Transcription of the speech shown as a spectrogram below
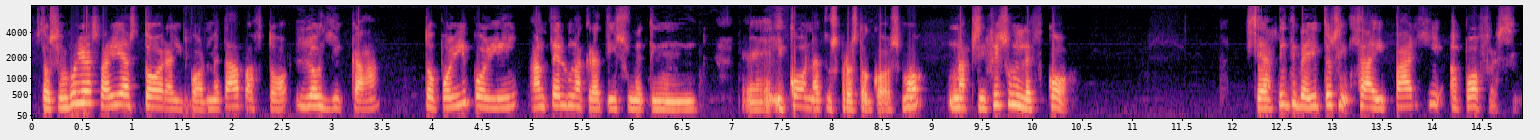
Στο Συμβούλιο Ασφαλείας τώρα λοιπόν, μετά από αυτό, λογικά το πολύ πολύ, αν θέλουν να κρατήσουν την ε, εικόνα τους προς τον κόσμο, να ψηφίσουν λευκό. Σε αυτή την περίπτωση θα υπάρχει απόφαση.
